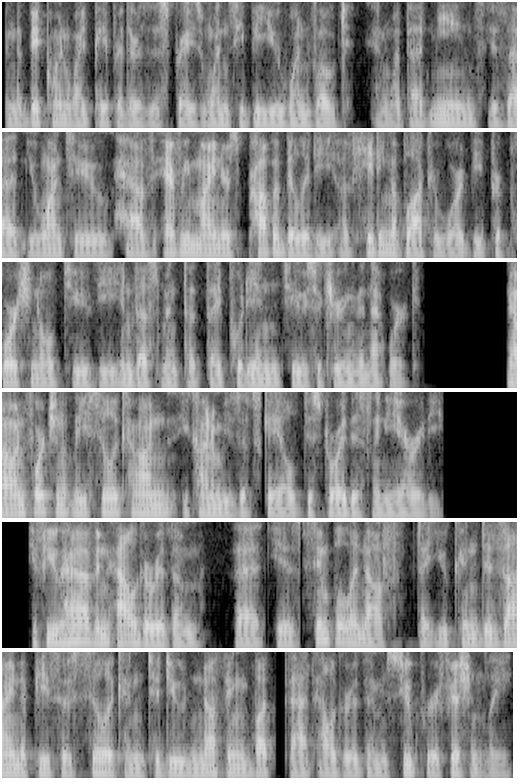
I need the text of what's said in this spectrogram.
In the Bitcoin white paper, there's this phrase one CPU, one vote. And what that means is that you want to have every miner's probability of hitting a block reward be proportional to the investment that they put into securing the network. Now, unfortunately, silicon economies of scale destroy this linearity. If you have an algorithm that is simple enough that you can design a piece of silicon to do nothing but that algorithm super efficiently,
